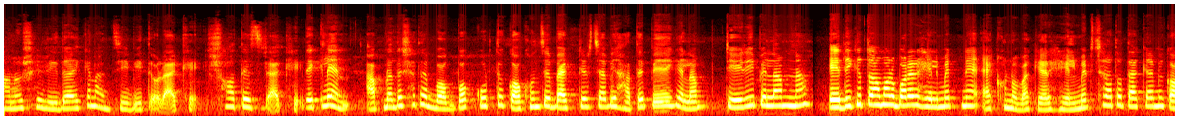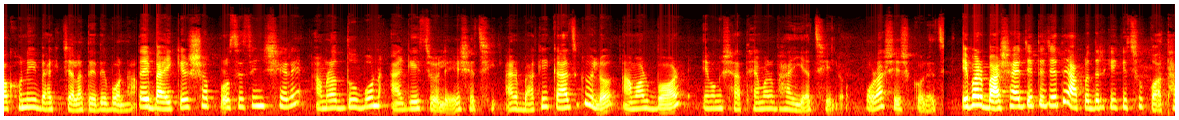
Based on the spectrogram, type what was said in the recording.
মানুষের হৃদয়কে না জীবিত রাখে, সতেজ রাখে। দেখলেন, আপনাদের সাথে বকবক করতে কখন যে ব্যাগটির চাবি হাতে পেয়ে গেলাম, টেরই পেলাম না। এদিকে তো আমার বরের হেলমেট নিয়ে এখনও বাকি, আর হেলমেট ছাড়া তো তাকে আমি কখনোই বাইক চালাতে দেব না। তাই বাইকের সব প্রসেসিং সেরে আমরা দু বোন আগে চলে এসেছি, আর বাকি কাজগুলো আমার বর এবং সাথে আমার ভাইয়া ছিল, ওরা শেষ করেছে। এবার বাসায় যেতে যেতে আপনাদেরকে কিছু কথা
